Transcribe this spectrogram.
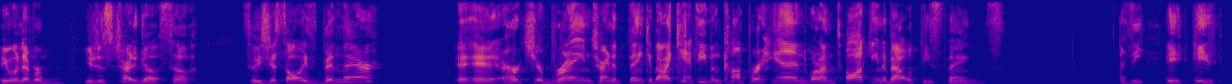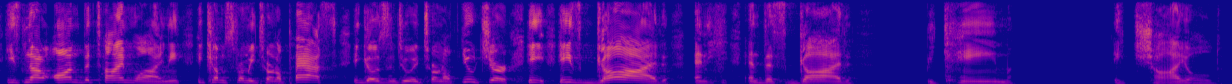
Anyone ever, you just try to go, so, so he's just always been there? And it hurts your brain trying to think about. I can't even comprehend what I'm talking about with these things. As he, he, he, he's not on the timeline. He, he comes from eternal past. He goes into eternal future. He, he's God. And, he, and this God became a child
